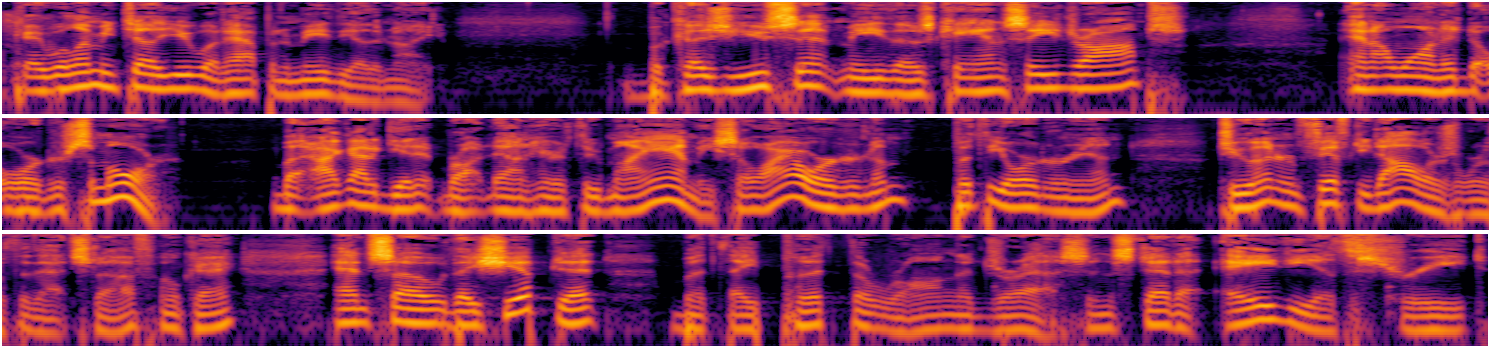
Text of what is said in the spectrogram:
Okay, well, let me tell you what happened to me the other night. Because you sent me those Can-C drops, and I wanted to order some more, but I got to get it brought down here through Miami. So I ordered them, put the order in, two hundred and fifty dollars worth of that stuff. Okay, and so they shipped it, but they put the wrong address. Instead of 80th Street,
